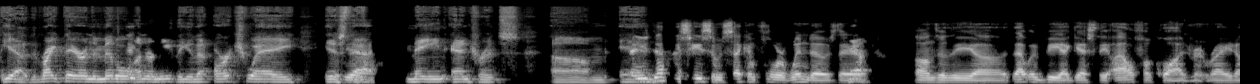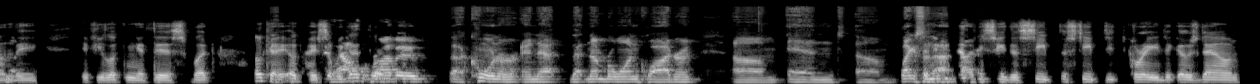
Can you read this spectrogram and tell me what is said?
yeah, right there in the middle underneath the, that archway is yeah. that main entrance. Um, and, and, you definitely see some second floor windows there yeah. onto the, uh, that would be, I guess, the alpha quadrant, right? On yeah. the, if you're looking at this, but okay, okay. So we got the Bravo uh, corner and that, that number one quadrant. Um, and um, like I said, you I, definitely I, see the steep the steep grade that goes down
